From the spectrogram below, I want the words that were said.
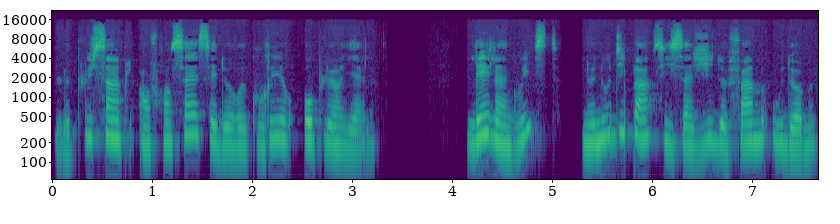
le plus simple en français, c'est de recourir au pluriel. Les linguistes ne nous disent pas s'il s'agit de femmes ou d'hommes.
